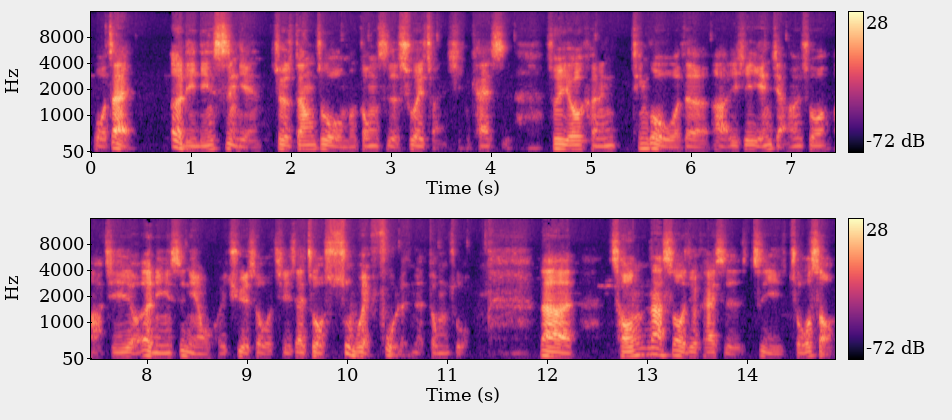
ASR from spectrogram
我在。二零零四年就是当做我们公司的数位转型开始，所以有可能听过我的啊一些演讲，会说啊，其实有二零零四年我回去的时候，我其实在做数位富人的动作。那从那时候就开始自己着手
